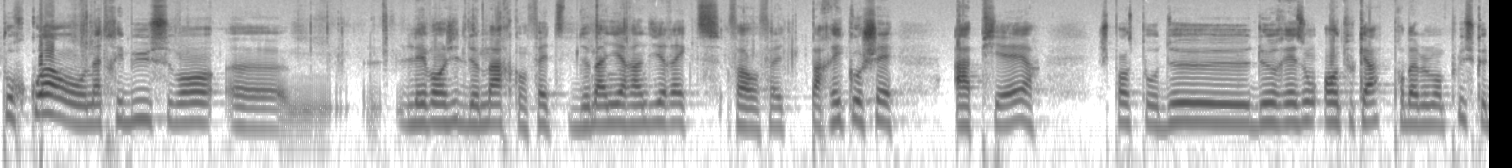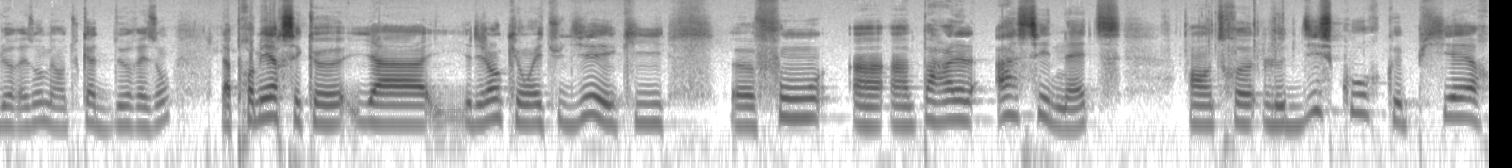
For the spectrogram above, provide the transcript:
pourquoi on attribue souvent euh, l'évangile de Marc, en fait, de manière indirecte, enfin, en fait, par ricochet à Pierre? Je pense pour deux, raisons, en tout cas, probablement plus que deux raisons, mais en tout cas deux raisons. La première, c'est qu'il y y a des gens qui ont étudié et qui euh, font un, un, parallèle assez net entre le discours que Pierre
